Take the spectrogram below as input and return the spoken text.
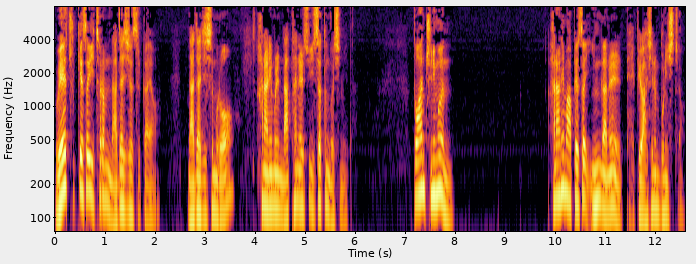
왜 주께서 이처럼 낮아지셨을까요? 낮아지심으로 하나님을 나타낼 수 있었던 것입니다. 또한 주님은 하나님 앞에서 인간을 대표하시는 분이시죠.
